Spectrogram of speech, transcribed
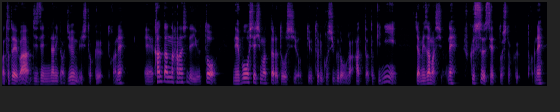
まあ、例えば事前に何かを準備しとくとかね、えー、簡単な話で言うと寝坊してしまったらどうしようっていう取り越し苦労があった時にじゃあ目覚ましをね複数セットしとくとかね。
